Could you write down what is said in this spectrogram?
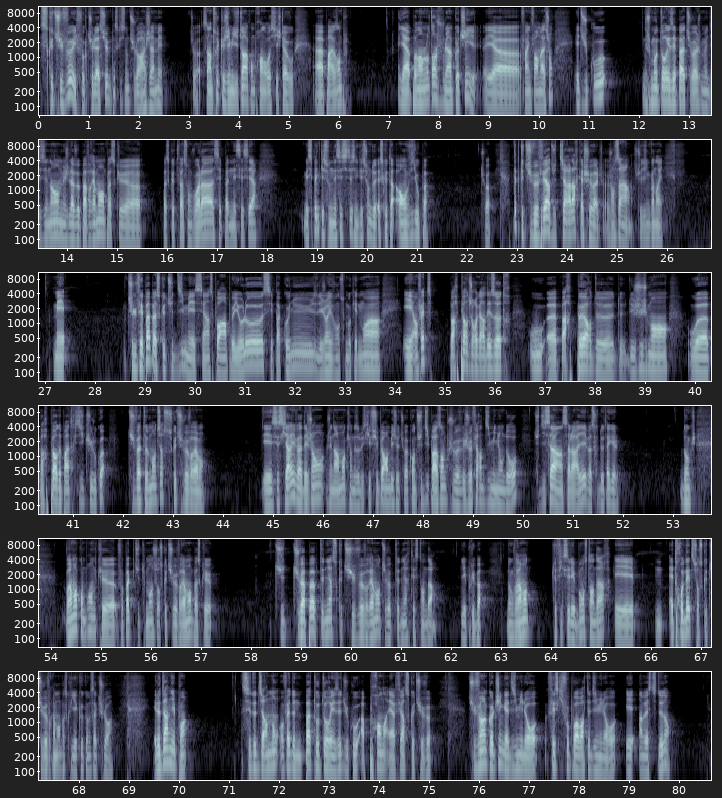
ce que tu veux, il faut que tu l'assumes parce que sinon tu l'auras jamais. Tu vois, c'est un truc que j'ai mis du temps à comprendre aussi, je t'avoue. Euh, par exemple, il y a pendant longtemps, je voulais un coaching et enfin une formation et du coup, je m'autorisais pas, tu vois, je me disais non, mais je la veux pas vraiment parce que parce que de toute façon voilà, c'est pas nécessaire. Mais c'est pas une question de nécessité, c'est une question de est-ce que tu as envie ou pas. Tu vois. Peut-être que tu veux faire du tir à l'arc à cheval. J'en sais rien, je te dis une connerie. Mais tu le fais pas parce que tu te dis mais c'est un sport un peu yolo, c'est pas connu, les gens ils vont se moquer de moi. Et en fait, par peur du regard des autres, ou euh, par peur de, de, jugement, ou euh, par peur de paraître ridicule ou quoi, tu vas te mentir sur ce que tu veux vraiment. Et c'est ce qui arrive à des gens, généralement, qui ont des objectifs super ambitieux. Tu vois, quand tu dis, par exemple, je veux, je veux faire 10 millions d'euros, tu dis ça à un salarié, il va se foutre de ta gueule. Donc, vraiment comprendre que faut pas que tu te mens sur ce que tu veux vraiment parce que tu, tu vas pas obtenir ce que tu veux vraiment, tu vas obtenir tes standards les plus bas. Donc, vraiment, te fixer les bons standards et être honnête sur ce que tu veux vraiment parce qu'il n'y a que comme ça que tu l'auras. Et le dernier point, c'est de dire non au fait de ne pas t'autoriser du coup à prendre et à faire ce que tu veux. Tu veux un coaching à 10 000 euros, fais ce qu'il faut pour avoir tes 10 000 euros et investis dedans.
